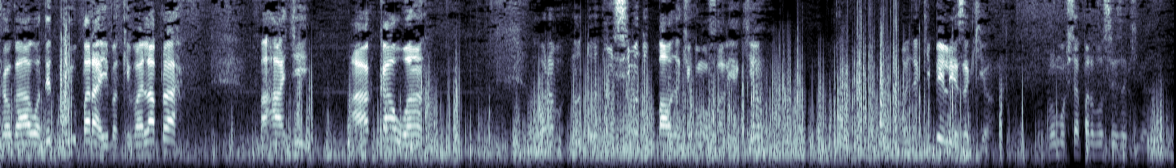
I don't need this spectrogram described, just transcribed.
Jogar água dentro do Rio Paraíba, que vai lá pra Barra de Acauã. Agora eu tô aqui em cima do balde aqui, como eu falei aqui, ó. Olha que beleza aqui, ó. Vou mostrar para vocês aqui, ó.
